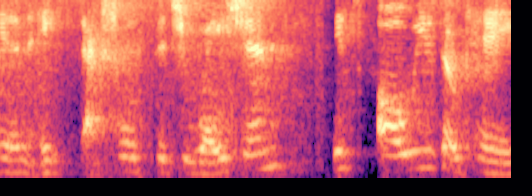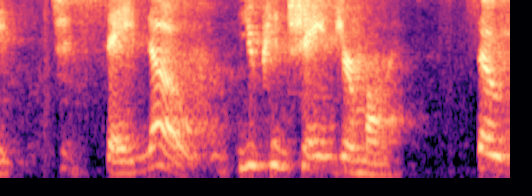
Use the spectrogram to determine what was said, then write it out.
in a sexual situation, it's always okay to say no. You can change your mind. So,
